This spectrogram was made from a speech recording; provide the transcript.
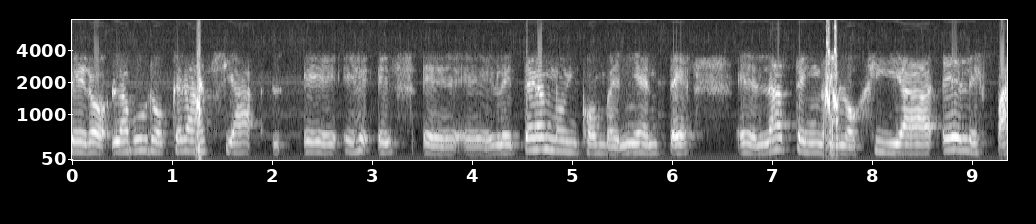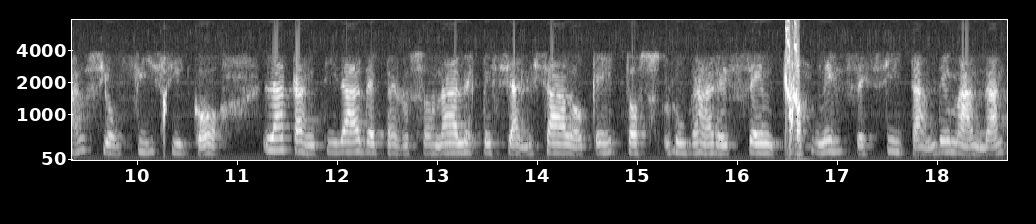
pero la burocracia eh, es eh, el eterno inconveniente, eh, la tecnología, el espacio físico, la cantidad de personal especializado que estos lugares, centros necesitan, demandan,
